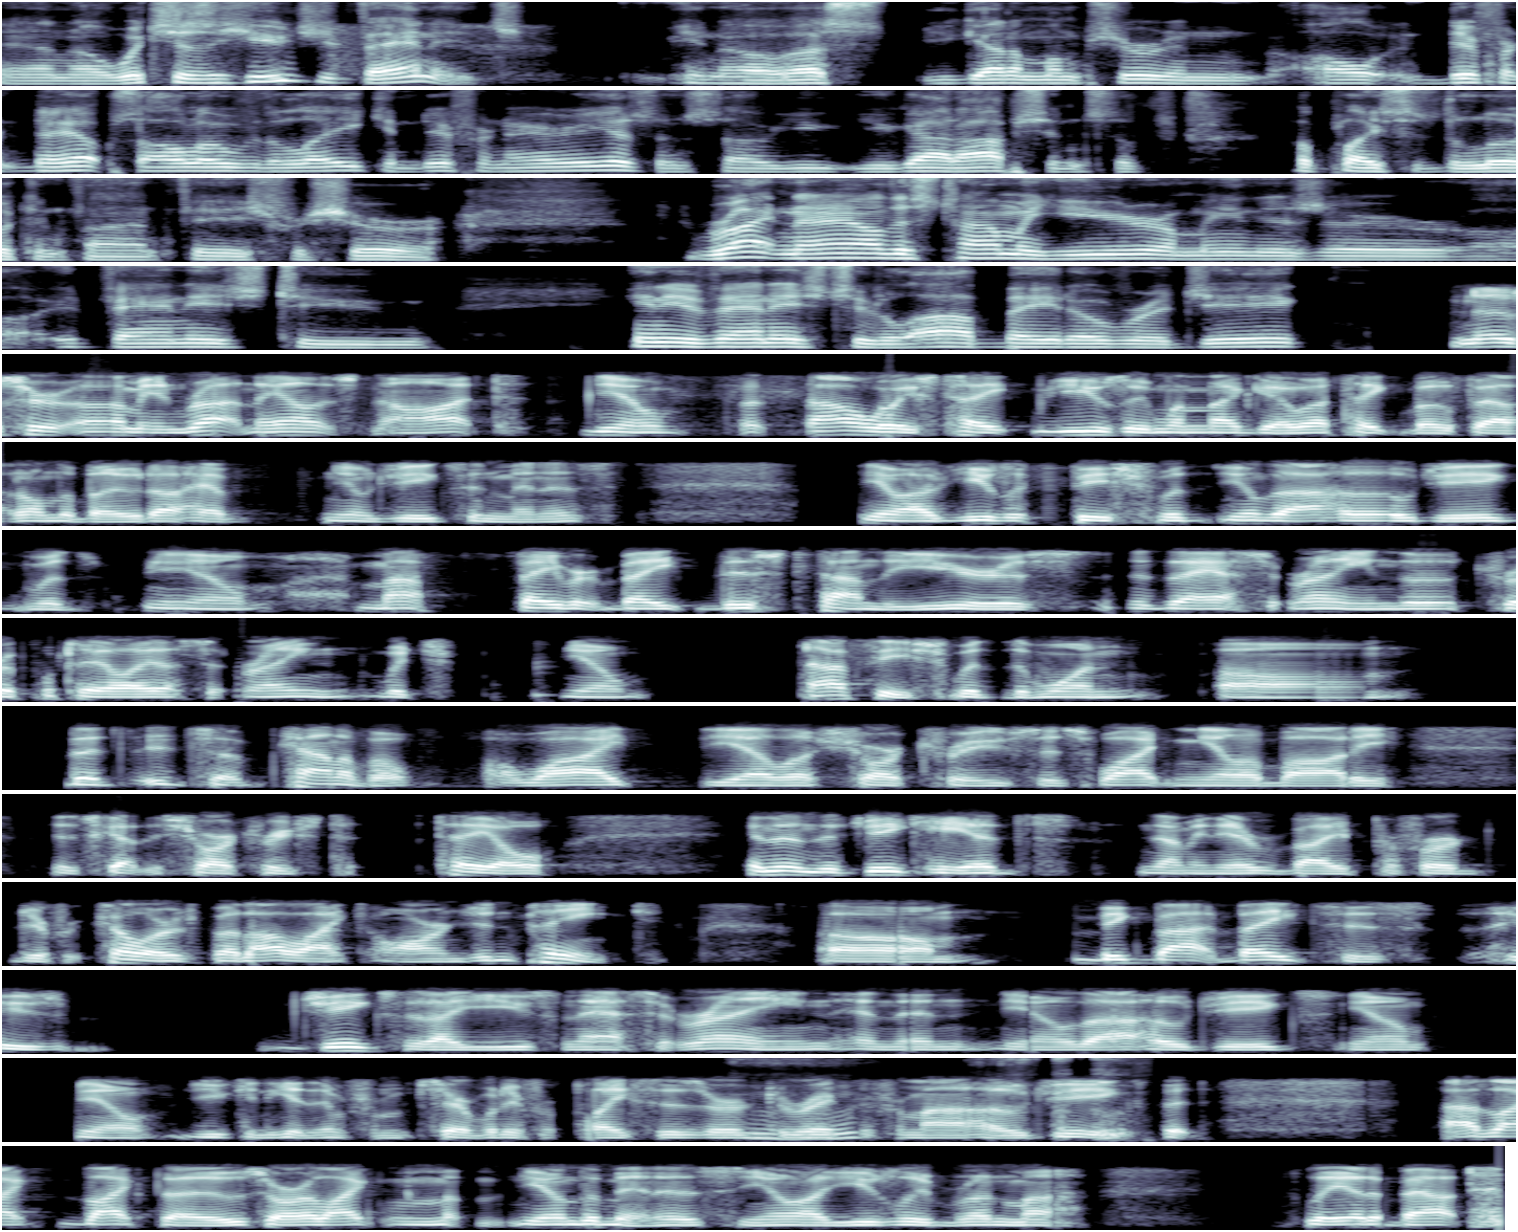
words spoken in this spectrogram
and uh, which is a huge advantage. You know, us you got them, I'm sure, in all different depths all over the lake in different areas, and so you you got options of, of places to look and find fish for sure. Right now, this time of year, I mean, is there uh, advantage to any advantage to live bait over a jig? No, sir. I mean, right now it's not. You know, I always take. Usually, when I go, I take both out on the boat. I have you know jigs and minnows. You know, I usually fish with you know the IHO jig. With you know, my favorite bait this time of the year is the acid rain, the triple tail acid rain, which you know I fish with the one um that it's a kind of a, a white yellow chartreuse. It's white and yellow body. It's got the chartreuse t- tail, and then the jig heads I mean, everybody preferred different colors, but I like orange and pink. Um, Big Bite Baits is whose jigs that I use in Acid Rain, and then you know the IHO jigs, you know, you know you can get them from several different places or mm-hmm. directly from Idaho jigs. But I like like those, or I like you know the Minas. You know, I usually run my lead about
